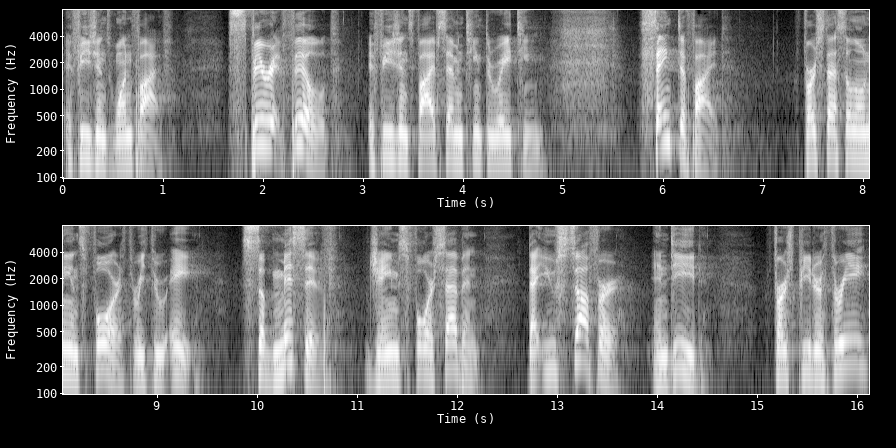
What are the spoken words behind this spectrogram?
Ephesians 1 5. Spirit filled, Ephesians 5 17 through 18. Sanctified, 1 Thessalonians 4 3 through 8 submissive, James 4 7, that you suffer indeed. 1 Peter 3,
